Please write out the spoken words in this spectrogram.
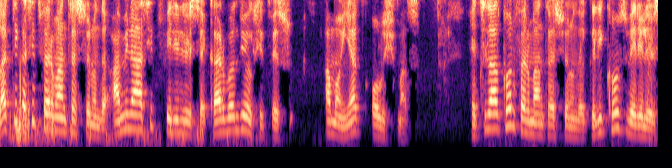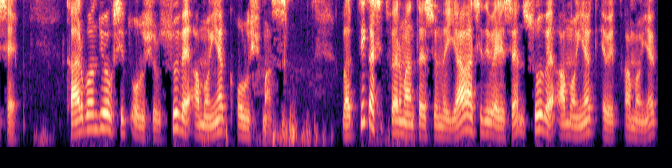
Laktik asit fermentasyonunda amino asit verilirse karbondioksit ve amonyak oluşmaz. Etil alkol fermentasyonunda glikoz verilirse karbondioksit oluşur, su ve amonyak oluşmaz. Laktik asit fermentasyonunda yağ asidi verirsen su ve amonyak, evet amonyak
